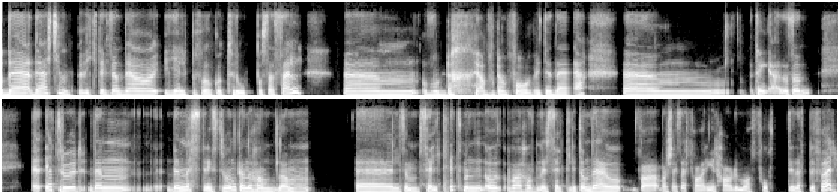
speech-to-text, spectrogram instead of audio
og det, det er kjempeviktig. Det å hjelpe folk å tro på seg selv. Um, hvordan, ja, hvordan, får vi til det? Um, tenk, altså, jeg tror den, den mestringstroen kan jo handle om eh, liksom selvtillit. Men og, hva handler selvtillit om? Det er jo hva, hva, slags erfaringer har du med å ha fått til dette før?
